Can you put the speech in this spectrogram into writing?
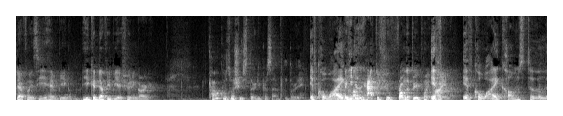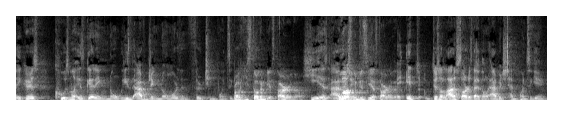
definitely see him being. A, he could definitely be a shooting guard, Kyle Kuzma shoots thirty percent from three. If Kawhi, but he come- doesn't have to shoot from the three point if line. if Kawhi comes to the Lakers, Kuzma is getting no. He's averaging no more than thirteen points a game. Bro, he's still gonna be a starter though. he is Who else would you see a starter then? it, it there's a lot of starters that don't average ten points a game,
